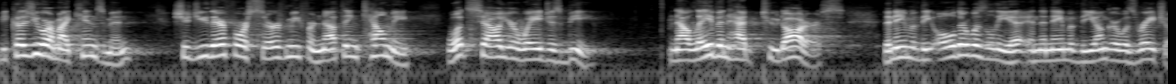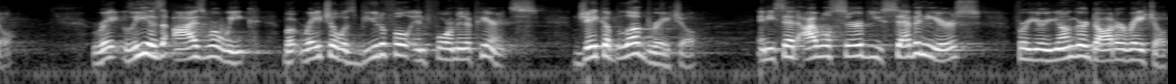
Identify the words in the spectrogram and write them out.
because you are my kinsman, should you therefore serve me for nothing? Tell me, what shall your wages be? Now Laban had two daughters. The name of the older was Leah, and the name of the younger was Rachel. Ra- Leah's eyes were weak, but Rachel was beautiful in form and appearance. Jacob loved Rachel, and he said, I will serve you seven years for your younger daughter Rachel.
